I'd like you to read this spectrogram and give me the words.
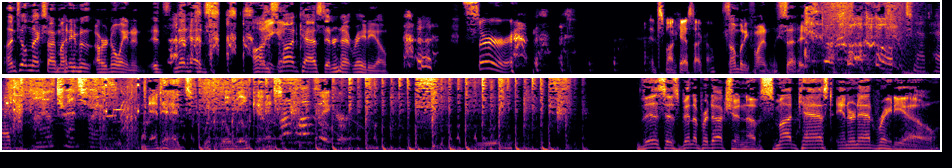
Until next time, my name is, or no, wait, it's Netheads on There you go. Smodcast Internet Radio. Sir. It's smodcast.com. Somebody finally said it. Nethead. File transfer. Netheads with Will Wilkins. This has been a production of Smodcast Internet Radio.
